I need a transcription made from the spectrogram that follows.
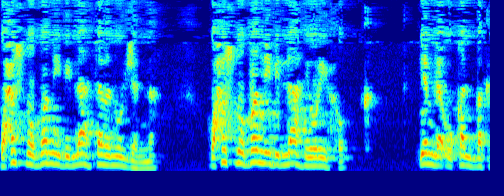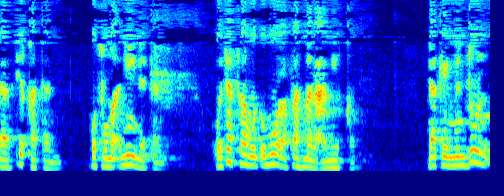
وحسن الظن بالله ثمن الجنة وحسن الظن بالله يريحك. يملأ قلبك ثقة وطمأنينة وتفهم الأمور فهما عميقا. لكن من دون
